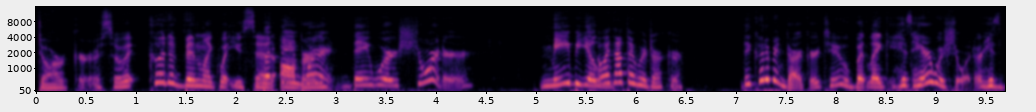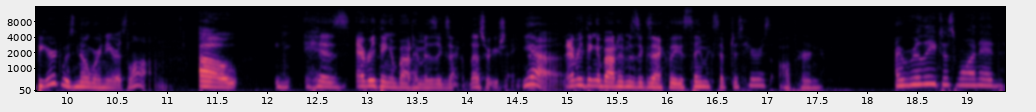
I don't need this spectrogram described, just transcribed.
darker, so it could have been like what you said, but they auburn. weren't. They were shorter. Maybe a Oh, I thought they were darker. they could have been darker too, but like his hair was shorter. His beard was nowhere near as long. Oh, his everything about him is exactly that's what you're saying. Yeah. Everything about him is exactly the same except his hair is auburn. I really just wanted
